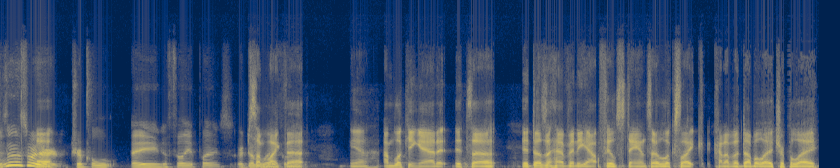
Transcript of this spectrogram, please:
Isn't this where Uh, their triple A affiliate plays or double something A like affiliate? that. Yeah, I'm looking at it. It's a it doesn't have any outfield stand, so it looks like kind of a double A, triple A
